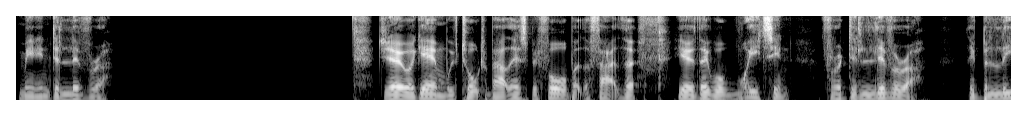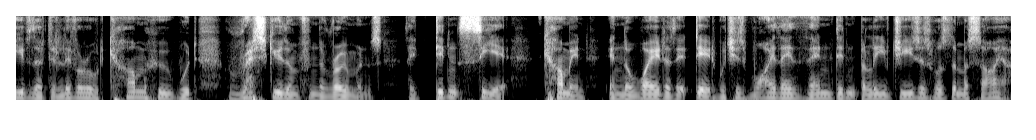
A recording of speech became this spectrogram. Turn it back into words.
meaning deliverer. Do you know, again, we've talked about this before, but the fact that, you know, they were waiting for a deliverer they believed the deliverer would come who would rescue them from the Romans. They didn't see it coming in the way that it did, which is why they then didn't believe Jesus was the Messiah.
